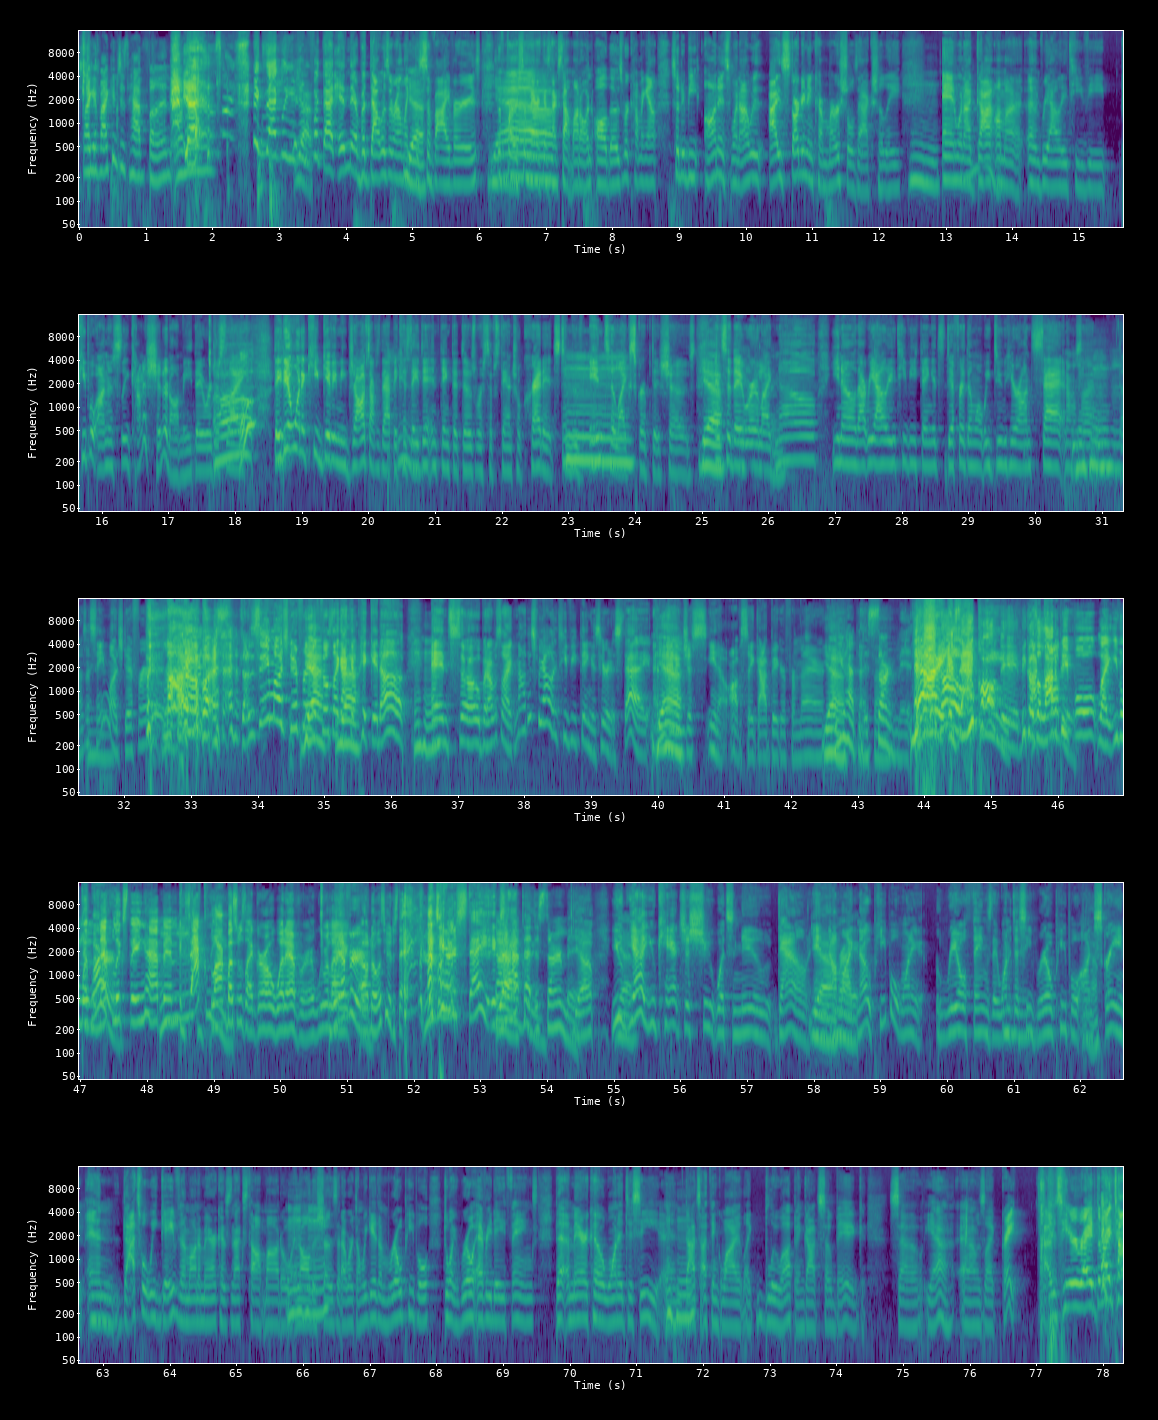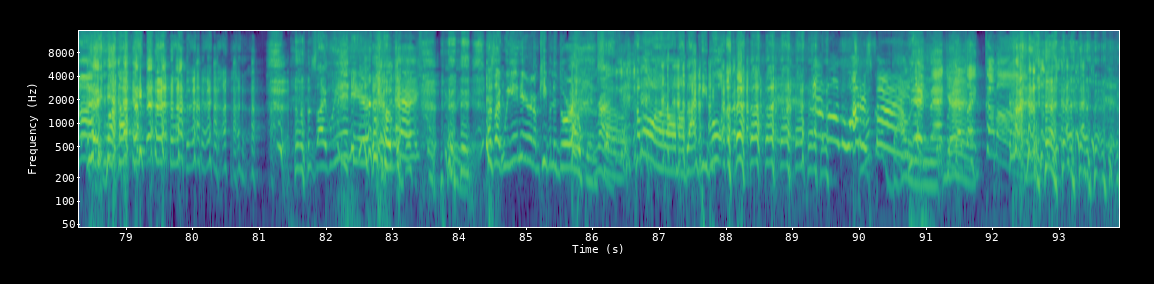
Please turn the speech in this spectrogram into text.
Like if I can just have fun on yeah. there. exactly, you Yeah. should put that in there. But that was around like Yeah. the Survivors, the first America's Next Top Model, and all those were coming out. So to be honest, when I was, I started in commercials actually, Hmm. and when I got on my uh, reality TV. People honestly kind of shitted on me. They were just Oh. like, they didn't want to keep giving me jobs after that because they didn't think that those were substantial credits to move into like scripted shows. Yeah. And so they were like, no, you know, that reality TV thing, it's different than what we do here on set. And I was like, doesn't seem much different. like, doesn't seem much different. Yeah, it feels like yeah. I could pick it up. And so, but I was like, no, this reality TV thing is here to stay. And Yeah. then it just, you know, obviously got bigger from there. Yeah. You had the discernment. Yeah, Right, no, you called it because I a lot of called it. people, like even when They the were. Netflix thing happened, mm-hmm. Exactly. Blockbuster was like, "Girl, whatever," and we were like, Whatever. "Oh no, it's here to stay." It's here to stay. Exactly. Gotta have that discernment. yep. You Yeah. yeah. you can't just shoot what's new down. Yeah, I'm right. like, no, people wanted real things. They wanted to see real people on Mm-hmm. Yeah. screen. And that's what we gave them on America's Next Top Model and all the Mm-hmm. shows that I worked on. We gave them real people doing real everyday things that America wanted to see. And Mm-hmm. that's I think why it like blew up and got so big. So yeah. And I was like, great. I was here right at the right time. Like, I was like, we in here. Okay. I was like, we in here and I'm keeping the door open. So come on, all my black people. come on, the water's fine. Yeah, exactly. I was like, come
